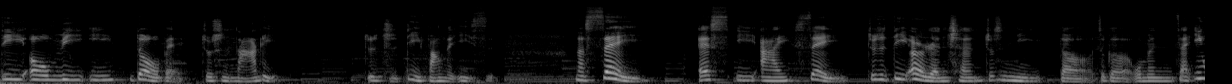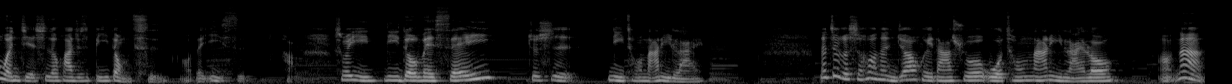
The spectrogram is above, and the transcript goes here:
，d o v e，dove 就是哪里，就是指地方的意思。那 say sei，s e i sei。就是第二人称，就是你的这个，我们在英文解释的话，就是 be 动词哦的意思。好，所以 di dove sei 就是你从哪里来。那这个时候呢，你就要回答说，我从哪里来喽？哦，那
